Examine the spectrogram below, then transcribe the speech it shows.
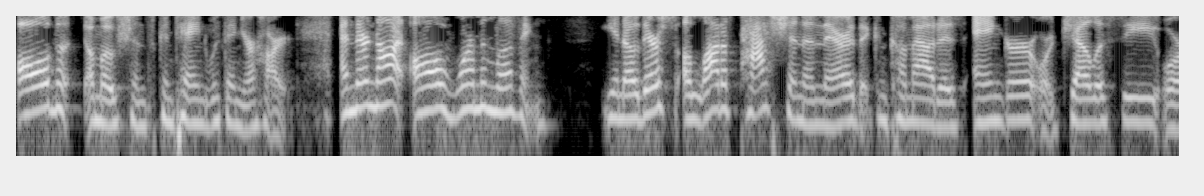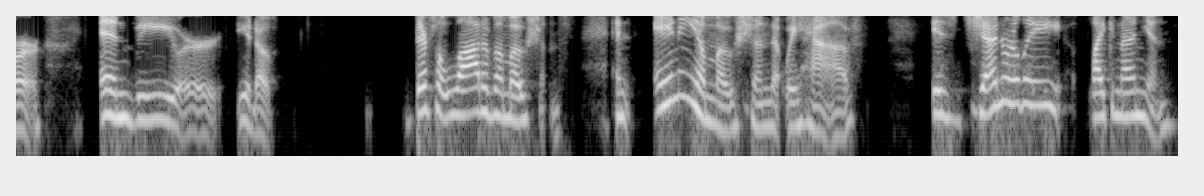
all the emotions contained within your heart and they're not all warm and loving you know there's a lot of passion in there that can come out as anger or jealousy or envy or you know there's a lot of emotions. And any emotion that we have is generally like an onion.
